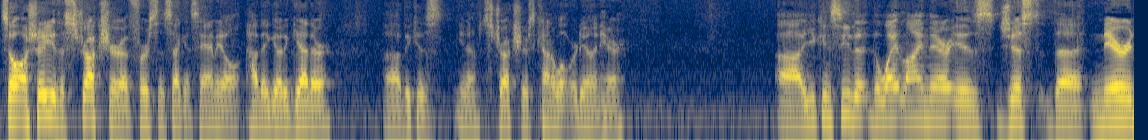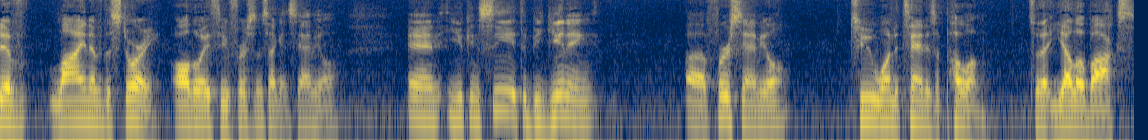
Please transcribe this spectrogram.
So I'll show you the structure of First and Second Samuel, how they go together, uh, because you know structure is kind of what we're doing here. Uh, you can see that the white line there is just the narrative line of the story all the way through First and Second Samuel. And you can see at the beginning of 1 Samuel 2 1 to 10 is a poem. So that yellow box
